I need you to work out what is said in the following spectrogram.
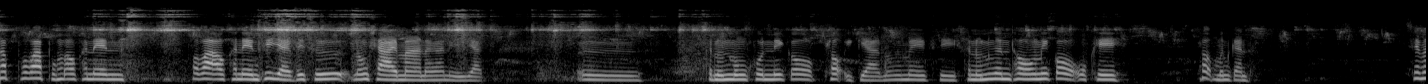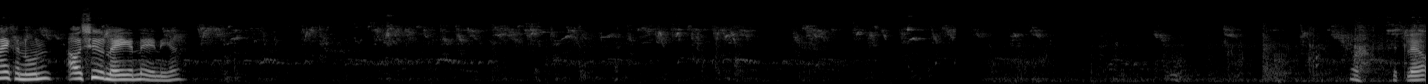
ครับ เพราะว่าผมเอาคะแนน เพราะว่าเอาคะแนนที่ใหญ่ไปซื้อน้องชายมานะคะนี่อยากเออขนุนมงคลนี่ก็เพราะอีกอย่างนึงแม่เอฟซีขนุนเงินทองนี่ก็โอเค เพราะเหมือนกัน ใช่ไหมขนุนเอาชื่อไหนกันแน่นี่ฮะ อะร็จแล้ว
